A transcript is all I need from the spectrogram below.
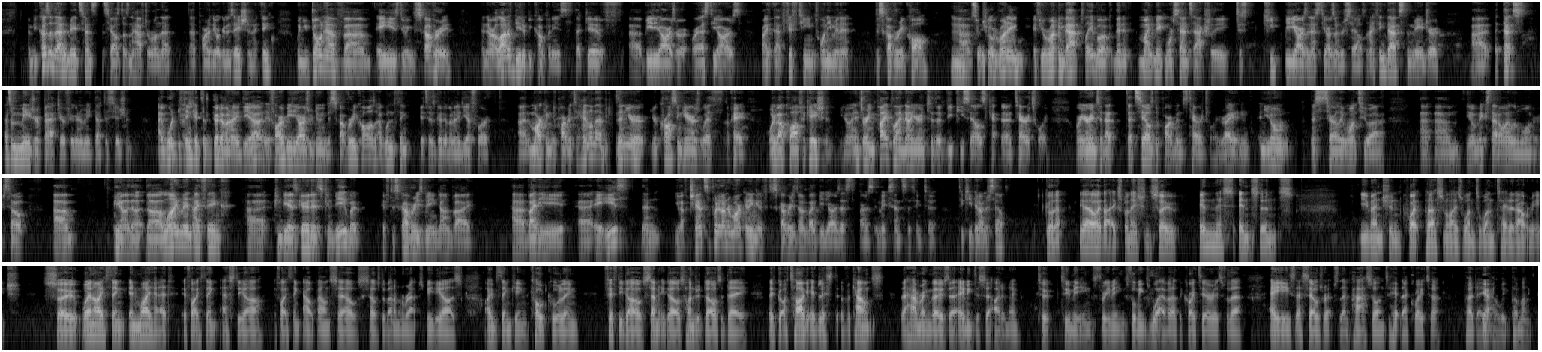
And because of that, it made sense that sales doesn't have to run that that part of the organization. I think when you don't have um, AEs doing discovery, and there are a lot of B2B companies that give uh, BDRs or, or SDRs, right, that 15, 20 minute discovery call. Mm, uh, so if sure. you're running if you're running that playbook, then it might make more sense actually to keep BDRs and SDRs under sales. And I think that's the major uh, that's that's a major factor if you're going to make that decision. I wouldn't think it's as good of an idea. If our BDRs were doing discovery calls. I wouldn't think it's as good of an idea for uh, the marketing department to handle that because then you're you're crossing hairs with okay what about qualification? You know entering pipeline now you're into the vp sales uh, territory or you're into that that sales department's territory right? And and you don't necessarily want to uh, uh um, you know mix that oil and water. So um, you know the the alignment i think uh, can be as good as can be but if discovery is being done by uh, by the aes then you have a chance to put it under marketing. And if discovery is done by BDRs, SDRs, it makes sense to think to to keep it under sales. Got it. Yeah, I like that explanation. So in this instance, you mentioned quite personalized one-to-one tailored outreach. So when I think in my head, if I think SDR, if I think outbound sales, sales development reps, BDRs, I'm thinking cold calling, 50 dials, 70 dials, 100 dials a day. They've got a targeted list of accounts they're hammering those. They're aiming to set, I don't know, two two meetings, three meetings, four meetings, whatever the criteria is for their AEs, their sales reps, then pass on to hit their quota per day, yeah. per week, per month.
